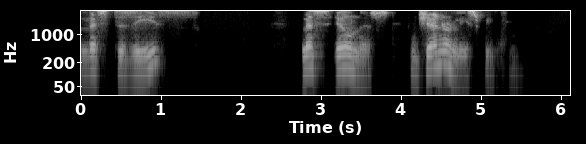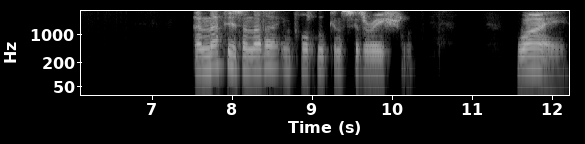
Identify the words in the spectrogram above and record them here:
less disease, less illness, generally speaking. And that is another important consideration. Why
